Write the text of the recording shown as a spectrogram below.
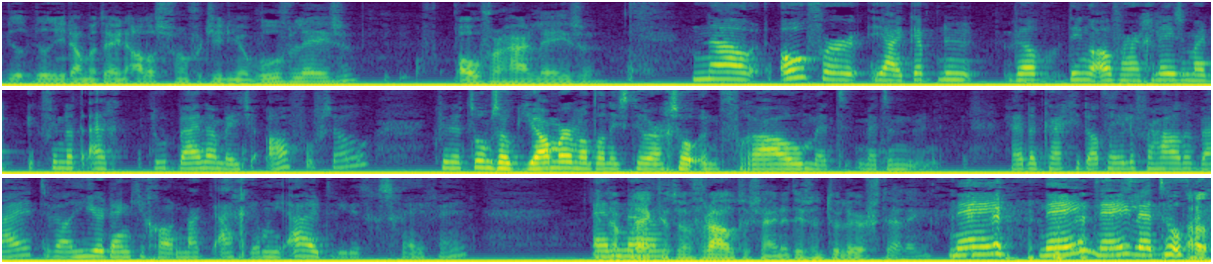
wil, wil je dan meteen alles van Virginia Woolf lezen? Of over haar lezen? Nou, over, ja, ik heb nu wel dingen over haar gelezen, maar ik vind dat eigenlijk, doet bijna een beetje af of zo. Ik vind het soms ook jammer, want dan is het heel erg zo een vrouw met, met een, hè, dan krijg je dat hele verhaal erbij. Terwijl hier denk je gewoon, maakt eigenlijk helemaal niet uit wie dit geschreven heeft. En, dan blijkt het ehm, een vrouw te zijn. Het is een teleurstelling. Nee, nee, nee, let op. Oh.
